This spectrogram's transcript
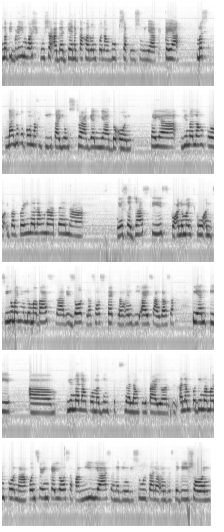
nabibrainwash po siya agad kaya nagkakaroon po ng hope sa puso niya. Kaya mas lalo ko pong nakikita yung struggle niya doon. Kaya yun na lang po, ipag-pray na lang natin na yung sa justice, kung ano man, kung sino man yung lumabas na result na suspect ng NBI hanggang sa PNP, um, yun na lang po, maging fix na lang po tayo. Alam ko din naman po na concern kayo sa pamilya, sa naging resulta ng investigation,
